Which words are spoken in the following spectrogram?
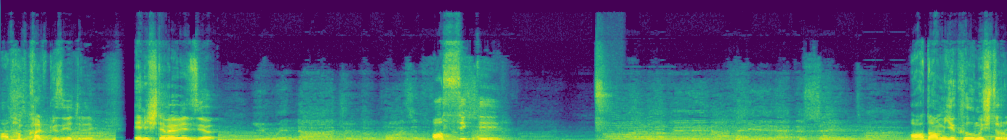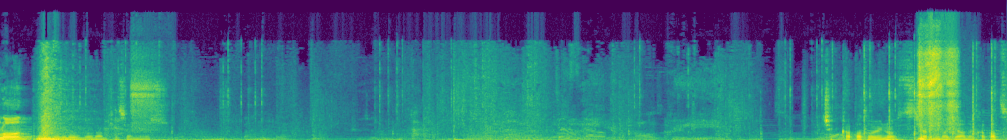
Adam kalp krizi geçirecek. Enişteme benziyor. Az siktir. Adam yıkılmıştır lan. Adam kesemiyoruz. Çık kapat oyunu. Sıçarım bacağını kapat.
